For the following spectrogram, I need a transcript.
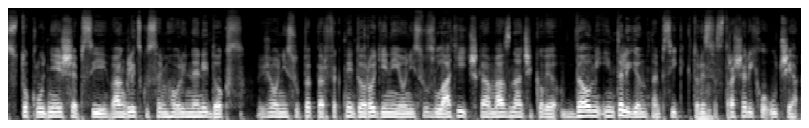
Sú to kľudnejšie psy. V Anglicku sa im hovorí nanny dogs, že oni sú perfektní do rodiny, oni sú zlatíčka, maznáčikovia, veľmi inteligentné psíky, ktoré mm. sa strašne rýchlo učia.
